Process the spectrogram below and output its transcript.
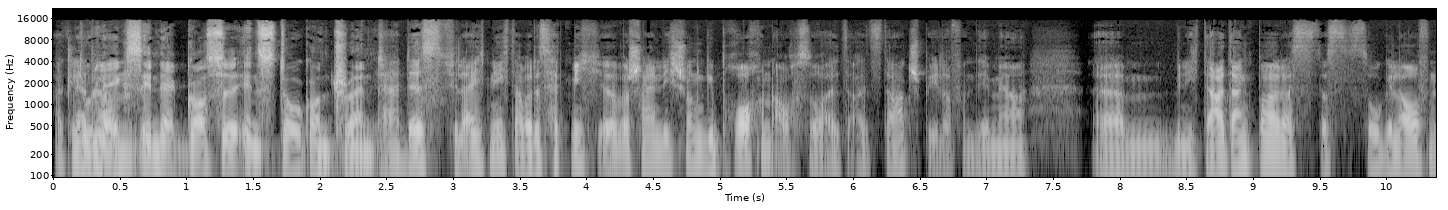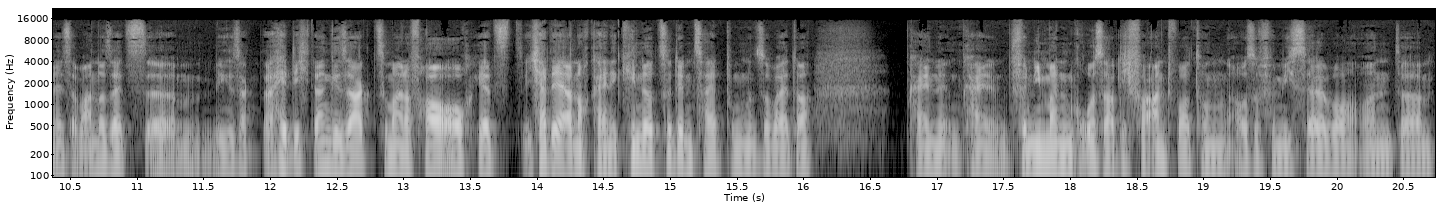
erklärt du lägst in der Gosse in Stoke-on-Trent. Ja, das vielleicht nicht, aber das hätte mich äh, wahrscheinlich schon gebrochen, auch so als, als Dartspieler. Von dem her ähm, bin ich da dankbar, dass das so gelaufen ist. Aber andererseits, ähm, wie gesagt, da hätte ich dann gesagt zu meiner Frau auch jetzt, ich hatte ja noch keine Kinder zu dem Zeitpunkt und so weiter, keine, keine, für niemanden großartig Verantwortung, außer für mich selber. Und ähm,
